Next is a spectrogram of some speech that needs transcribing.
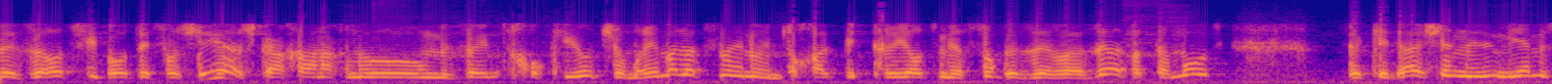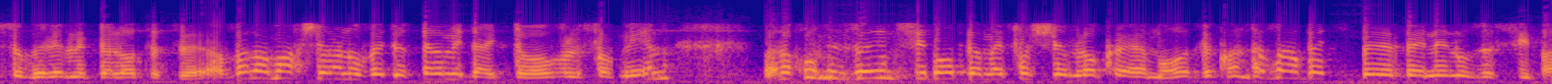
לזהות סיבות איפה שיש, ככה אנחנו מזהים את החוקיות, שומרים על עצמנו, אם תאכל פטריות מהסוג הזה והזה, אתה תמות, וכדאי שנהיה מסוגלים לגלות את זה. אבל המוח שלנו עובד יותר מדי טוב לפעמים, ואנחנו מזהים סיבות גם איפה שהן לא קיימות, וכל דבר בעינינו זה סיבה.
